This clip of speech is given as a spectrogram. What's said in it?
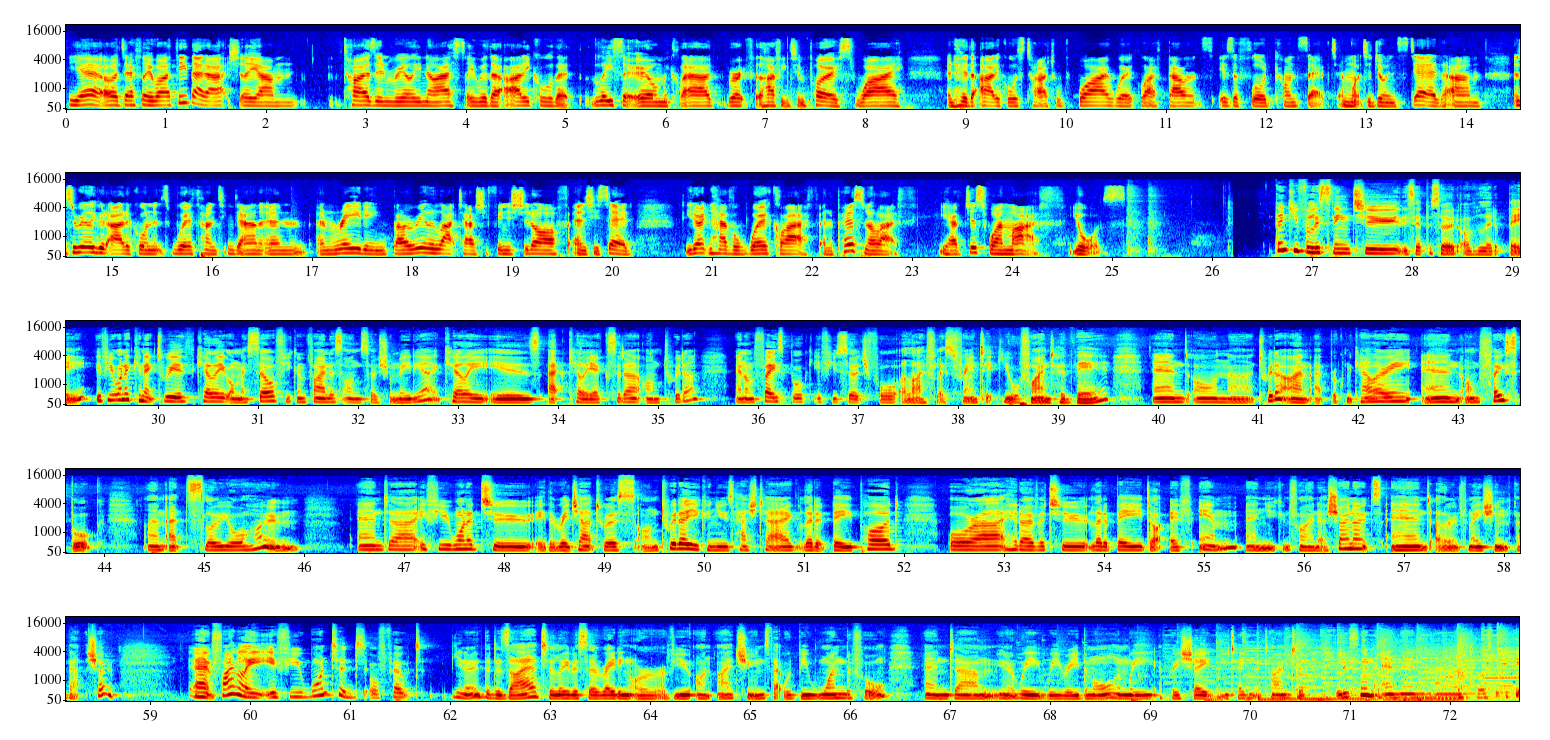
Yeah, oh, definitely. Well, I think that actually um, ties in really nicely with an article that Lisa Earle McLeod wrote for the Huffington Post. Why, and her the article was titled "Why Work Life Balance is a Flawed Concept and What to Do Instead." Um, it's a really good article and it's worth hunting down and and reading. But I really liked how she finished it off, and she said you don't have a work life and a personal life. You have just one life, yours. Thank you for listening to this episode of Let It Be. If you want to connect with Kelly or myself, you can find us on social media. Kelly is at Kelly Exeter on Twitter, and on Facebook, if you search for A Life Less Frantic, you will find her there. And on uh, Twitter, I'm at Brooke McAlary, and on Facebook, I'm at Slow Your Home. And uh, if you wanted to either reach out to us on Twitter, you can use hashtag letitbepod or uh, head over to letitbe.fm and you can find our show notes and other information about the show. Uh, finally, if you wanted or felt you know the desire to leave us a rating or a review on iTunes, that would be wonderful. And um, you know we we read them all, and we appreciate you taking the time to listen and then uh, tell us what you think.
